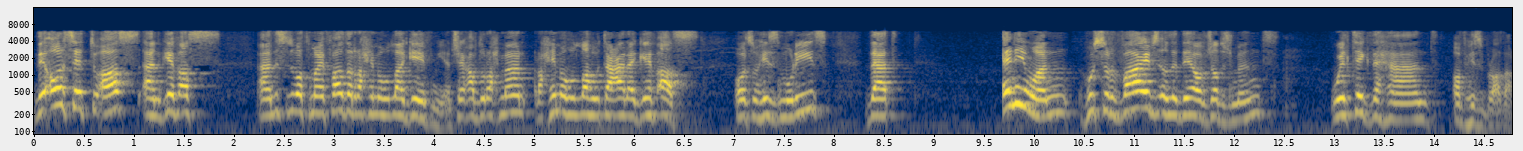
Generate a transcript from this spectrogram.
they all said to us and gave us, and this is what my father, rahimahullah, gave me, and Shaykh Abdul Rahman, rahimahullah ta'ala, gave us, also his murids, that anyone who survives on the day of judgment will take the hand of his brother.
